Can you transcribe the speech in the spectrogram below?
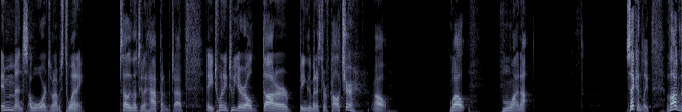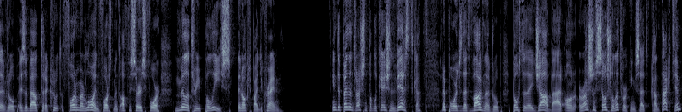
immense awards when I was 20. Sadly, that's going to happen. But uh, a 22 year old daughter being the minister of culture, oh, well, why not? Secondly, Wagner Group is about to recruit former law enforcement officers for military police in occupied Ukraine. Independent Russian publication Verstka reports that Wagner Group posted a job ad on Russia's social networking site Vkontakte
